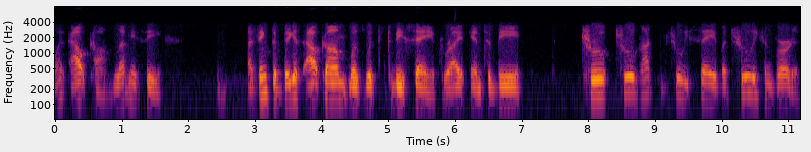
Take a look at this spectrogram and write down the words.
what outcome? Let me see. I think the biggest outcome was with, to be saved, right, and to be true, true, not truly saved, but truly converted.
